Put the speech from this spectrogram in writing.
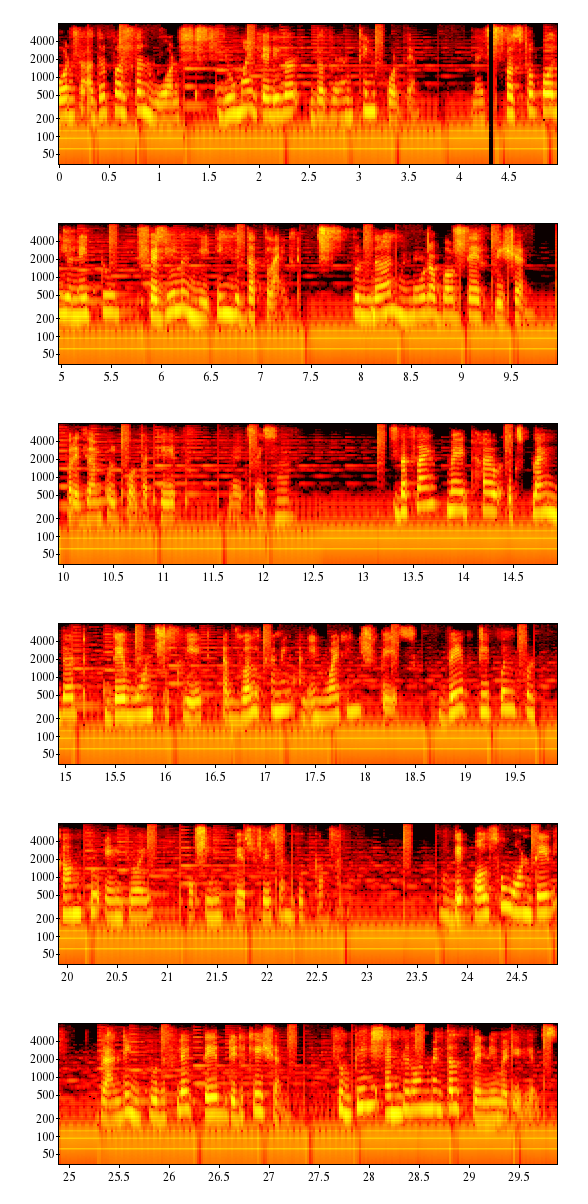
what the other person wants you might deliver the wrong thing for them like first of all you need to schedule a meeting with the client to learn more about their vision for example for the cave let's say Mhm. The client might have explained that they want to create a welcoming and inviting space where people could come to enjoy coffee pastries and good company they also want their branding to reflect their dedication to being environmental friendly materials.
